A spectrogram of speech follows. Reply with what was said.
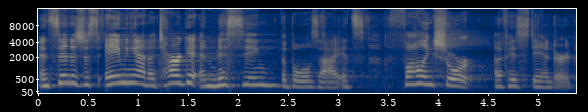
And sin is just aiming at a target and missing the bullseye. It's falling short of his standard.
